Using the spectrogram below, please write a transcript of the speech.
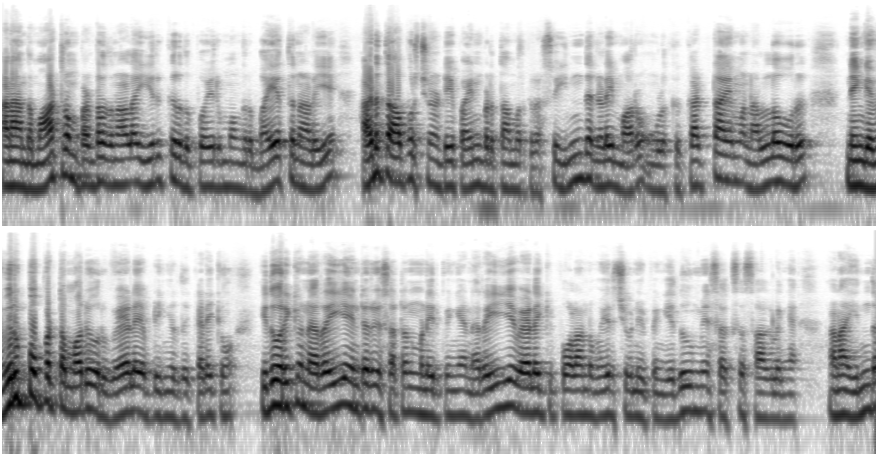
ஆனால் அந்த மாற்றம் பண்ணுறதுனால இருக்கிறது போயிருமோங்கிற பயத்தினாலேயே அடுத்த ஆப்பர்ச்சுனிட்டியை பயன்படுத்தாமல் இருக்கிறேன். ஸோ இந்த நிலை மாறும். உங்களுக்கு கட்டாயமாக நல்ல ஒரு நீங்கள் விருப்பப்பட்ட மாதிரி ஒரு வேலை அப்படிங்கிறது கிடைக்கும். இது வரைக்கும் நிறைய இன்டர்வியூஸ் அட்டன் பண்ணியிருப்பீங்க நிறைய வேலைக்கு போகலான்னு முயற்சி பண்ணியிருப்பீங்க. எதுவுமே சக்ஸஸ் ஆகலைங்க. ஆனால் இந்த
